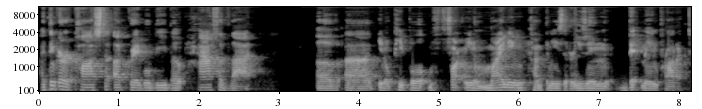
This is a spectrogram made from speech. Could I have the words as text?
I think our cost to upgrade will be about half of that of uh, you know people you know mining companies that are using Bitmain product.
